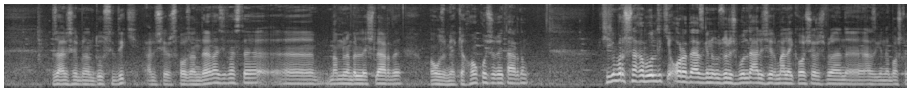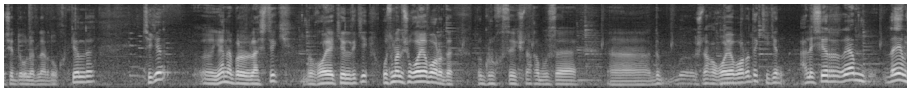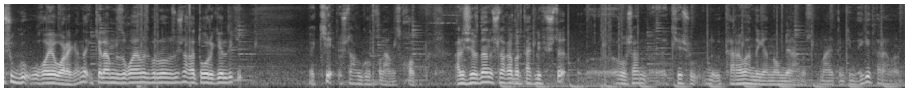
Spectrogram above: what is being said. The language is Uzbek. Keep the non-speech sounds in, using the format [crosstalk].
biz alisher bilan do'st edik. Alisher sozanda vazifasida e, man bilan birga ishlardi man o'zim yakkaxon qo'shiq aytardim. Keyin bir shunaqa bo'ldiki orada ozgina uzilish bo'ldi. Alisher malaka oshirish bilan e, ozgina boshqa chet davlatlarda o'qib keldi. Keyin e, yana birlashdik. Bir g'oya keldiki. O'zi manda shu g'oya bor edi. Bir guruh qilsak shunaqa bo'lsa e, deb shunaqa g'oya bor edi. Keyin alisher hamda ham shu g'oya bor ekanda ikkalamizni g'oyamiz bir birimizga shunaqa to'g'ri keldiki. Keyin shunaqa guruh qilamiz ho'p alisherdan shunaqa bir taklif tushdi. Ravshan ke shu karavan degan nom beramiz. Man aytdimki nega karavan?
